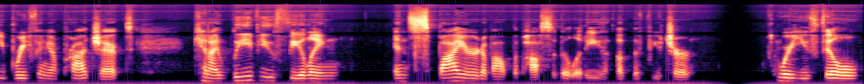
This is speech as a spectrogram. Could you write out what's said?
debriefing a project, can I leave you feeling inspired about the possibility of the future, where you feel,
